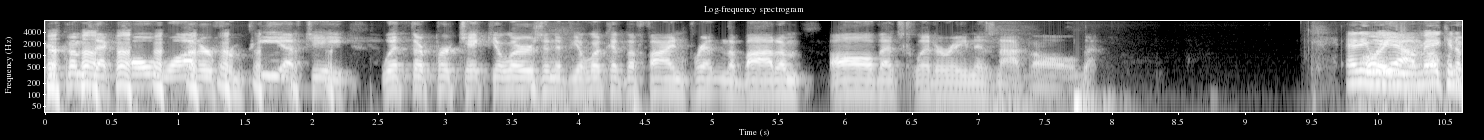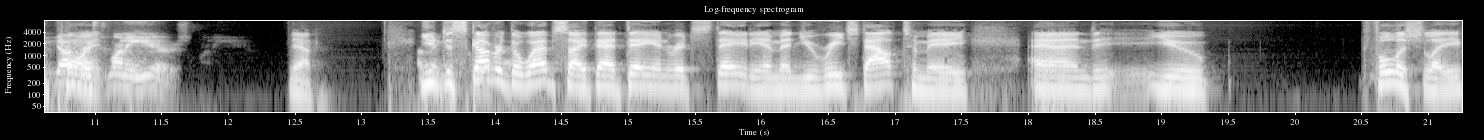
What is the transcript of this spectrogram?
here comes that cold water from PFT with the particulars. And if you look at the fine print in the bottom, all that's glittering is not gold. Anyway, oh, yeah, you were making a point. Twenty years. Yeah. You discovered the website that day in Rich Stadium, and you reached out to me, and you foolishly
